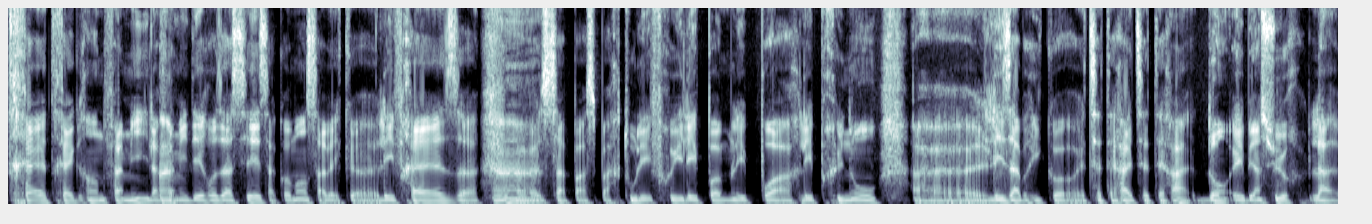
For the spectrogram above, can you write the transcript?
Très, très grande famille. La hein? famille des rosacées, ça commence avec euh, les fraises, ah. euh, ça passe par tous les fruits, les pommes, les poires, les pruneaux, les abricots, etc., etc. Dont, et bien sûr, la,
